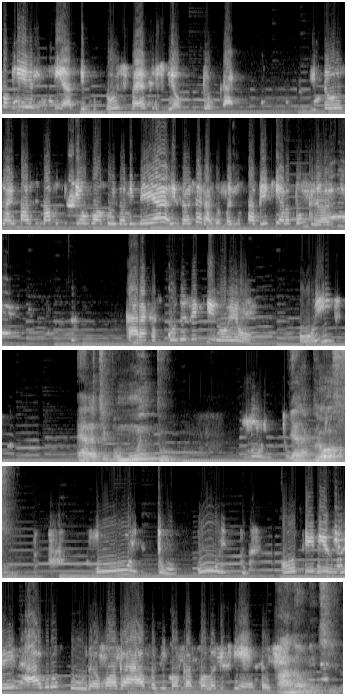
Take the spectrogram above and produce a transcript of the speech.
só que ele tinha tipo dois metros de altura, cara. Então eu já imaginava que tinha alguma coisa ali meia exagerada, mas não sabia que era tão grande. Caraca, quando ele tirou eu, oi? Era tipo muito Muito. e era grosso. Muito, muito. Vou te dizer a grossura. Uma garrafa de Coca-Cola de 500. Ah, não, mentira.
